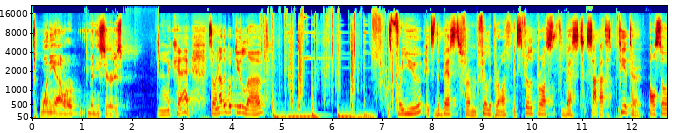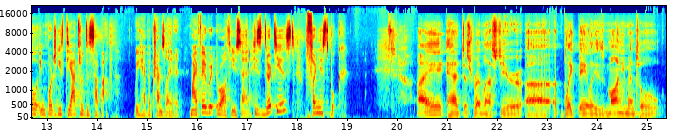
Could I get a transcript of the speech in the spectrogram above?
twenty-hour miniseries. Okay, so another book you loved. For you, it's the best from Philip Roth. It's Philip Roth's best, Sabbath Theater, also in Portuguese, Teatro de Sabbath. We have it translated. My favorite Roth, you said. His dirtiest, funniest book. I had just read last year uh, Blake Bailey's monumental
